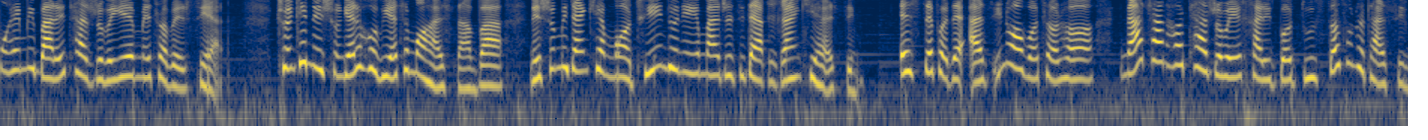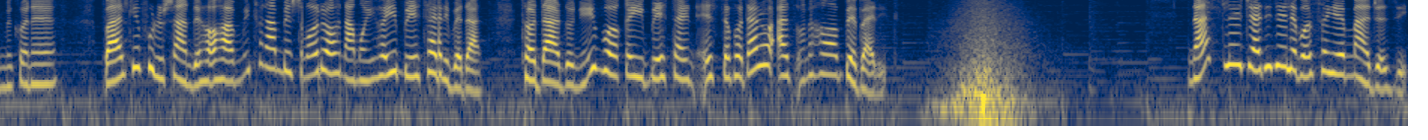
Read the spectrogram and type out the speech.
مهمی برای تجربه متاورسی هن. چون که نشونگر هویت ما هستن و نشون میدن که ما توی این دنیای مجازی دقیقا کی هستیم. استفاده از این آواتارها نه تنها تجربه خرید با دوستاتون رو تحصیل می‌کنه بلکه فروشنده ها هم می‌تونن به شما راهنمایی های بهتری بدن تا در دنیای واقعی بهترین استفاده رو از اونها ببرید. نسل جدید لباس های مجازی.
